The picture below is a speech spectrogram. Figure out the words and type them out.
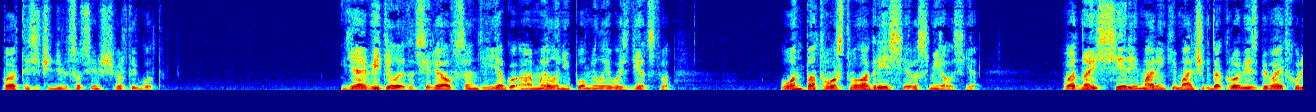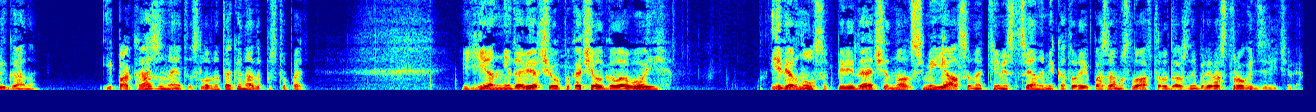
по 1974 год. Я видел этот сериал в Сан-Диего, а Мелани помнила его с детства — он потворствовал агрессии, рассмеялась я. В одной из серий маленький мальчик до крови избивает хулигана. И показано это, словно так и надо поступать. Йен недоверчиво покачал головой и вернулся к передаче, но смеялся над теми сценами, которые по замыслу автора должны были растрогать зрителя.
